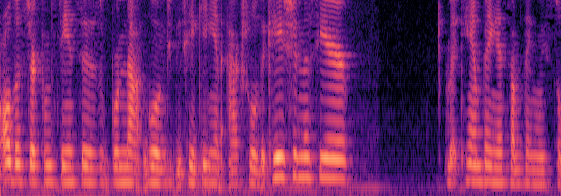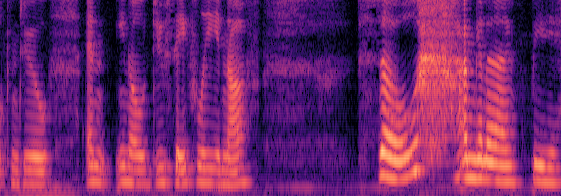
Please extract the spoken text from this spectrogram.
all the circumstances, we're not going to be taking an actual vacation this year. But camping is something we still can do and, you know, do safely enough. So I'm gonna be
